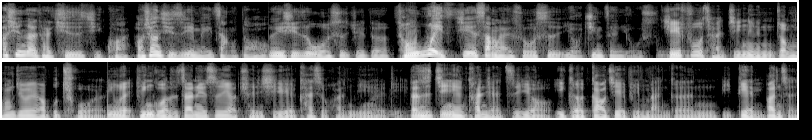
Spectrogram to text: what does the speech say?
它现在才七十几块，好像其实也没涨到。所以其实我是觉得从位阶上来说是有竞争优势。其实富彩今年状况就要不错了，因为苹果的战略是要全系列开始换 Mini LED，但是今年看起来只有一个高阶平板跟笔电换成，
